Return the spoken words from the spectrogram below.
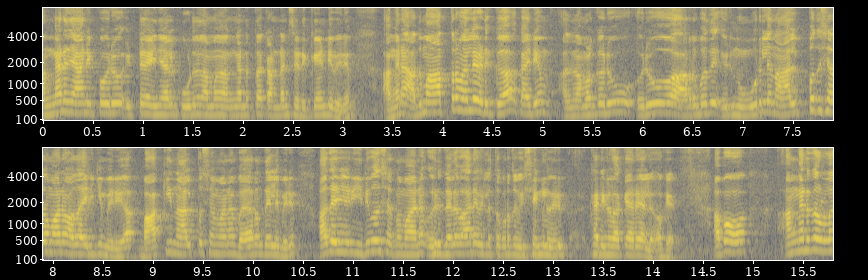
അങ്ങനെ ഞാനിപ്പോൾ ഒരു ഇട്ട് കഴിഞ്ഞാൽ കൂടുതൽ നമുക്ക് അങ്ങനത്തെ കണ്ടൻസ് എടുക്കേണ്ടി വരും. അങ്ങനെ അത് മാത്രമല്ല എടുക്കുക. കാര്യം അത് നമ്മൾക്കൊരു ഒരു അറുപത് ഒരു നൂറിൽ നാൽപ്പത് ശതമാനം അതായിരിക്കും വരിക. ബാക്കി നാൽപ്പത് ശതമാനം വേറെ എന്തെങ്കിലും വരും. അത് കഴിഞ്ഞ് ഒരു ഇരുപത് ശതമാനം ഒരു നിലവാരമില്ലാത്ത കുറച്ച് വിഷയങ്ങൾ വരും. കാര്യങ്ങളൊക്കെ അറിയാമല്ലോ ഓക്കെ അപ്പോൾ അങ്ങനത്തെ ഉള്ള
